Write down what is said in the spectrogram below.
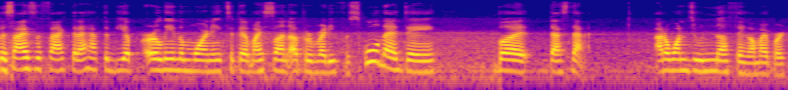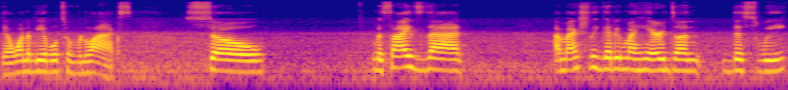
besides the fact that I have to be up early in the morning to get my son up and ready for school that day but that's that. I don't want to do nothing on my birthday. I want to be able to relax. So, besides that, I'm actually getting my hair done this week.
